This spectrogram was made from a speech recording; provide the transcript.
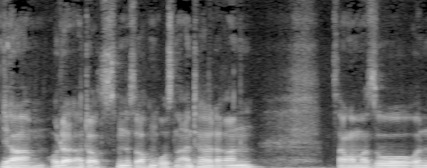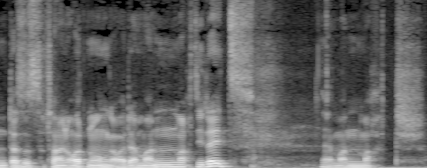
ja, oder hat auch zumindest auch einen großen Anteil daran, sagen wir mal so. Und das ist total in Ordnung. Aber der Mann macht die Dates. Der Mann macht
